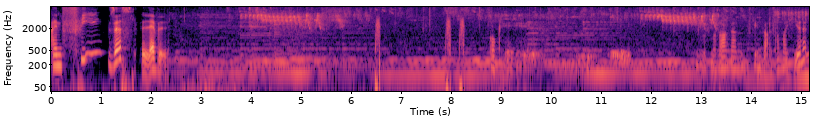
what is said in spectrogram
Ein fieses Level. Okay. Ich würde mal sagen, dann gehen wir einfach mal hier hin.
